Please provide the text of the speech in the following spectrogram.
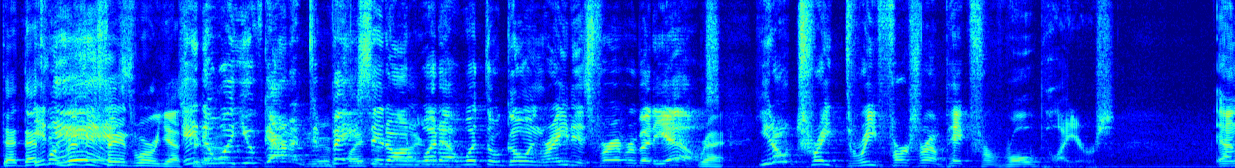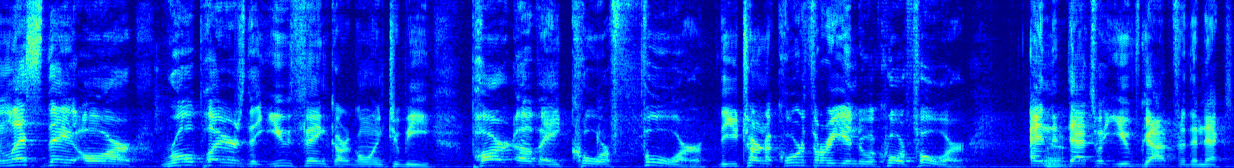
That, that's It what Grizzlies fans were yesterday. It- well, you've got to base it on what uh, what the going rate is for everybody else. Right. You don't trade three first round picks for role players. Unless they are role players that you think are going to be part of a core four, that you turn a core three into a core four, and Right. that's what you've got for the next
